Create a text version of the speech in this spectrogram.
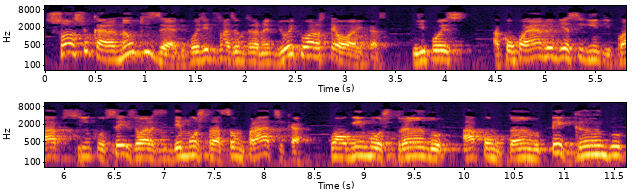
Só se o cara não quiser, depois ele fazer um treinamento de oito horas teóricas e depois acompanhar no dia seguinte quatro, cinco ou seis horas de demonstração prática, com alguém mostrando, apontando, pegando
